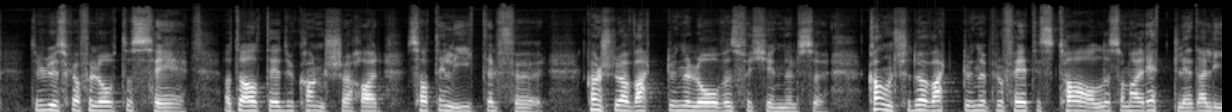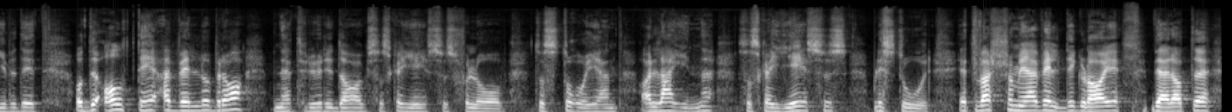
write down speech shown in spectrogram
Jeg tror du skal få lov til å se at alt det du kanskje har satt en lit til før Kanskje du har vært under lovens forkynnelse. Kanskje du har vært under profetisk tale som har rettleda livet ditt. Og det, Alt det er vel og bra, men jeg tror i dag så skal Jesus få lov til å stå igjen aleine. Så skal Jesus bli stor. Et vers som jeg er veldig glad i, det er at eh,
